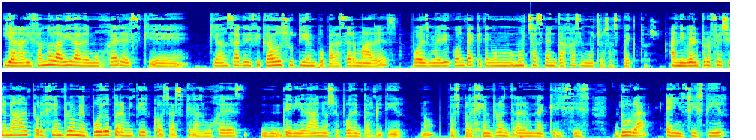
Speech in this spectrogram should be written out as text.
y analizando la vida de mujeres que, que han sacrificado su tiempo para ser madres, pues me di cuenta que tengo muchas ventajas en muchos aspectos. A nivel profesional, por ejemplo, me puedo permitir cosas que las mujeres de mi edad no se pueden permitir, ¿no? Pues por ejemplo, entrar en una crisis dura e insistir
